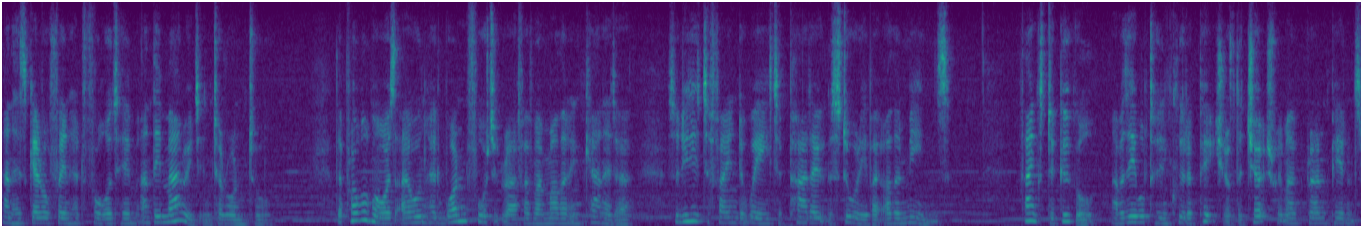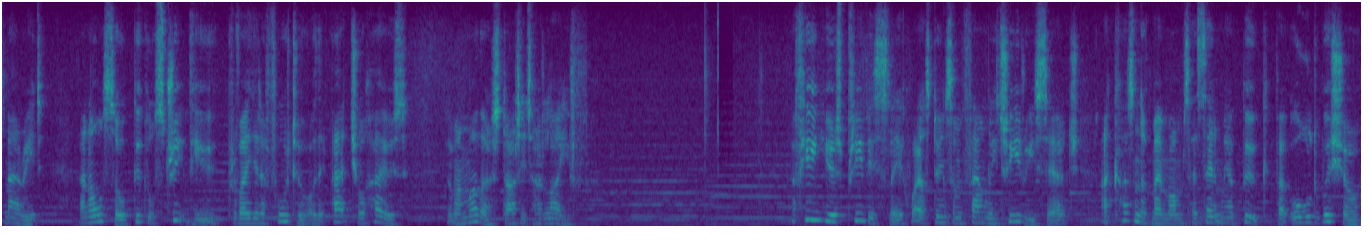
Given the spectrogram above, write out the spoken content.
and his girlfriend had followed him and they married in Toronto. The problem was I only had one photograph of my mother in Canada, so needed to find a way to pad out the story by other means. Thanks to Google, I was able to include a picture of the church where my grandparents married, and also Google Street View provided a photo of the actual house where my mother started her life. A few years previously, whilst doing some family tree research, a cousin of my mum's had sent me a book about Old Wishaw,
